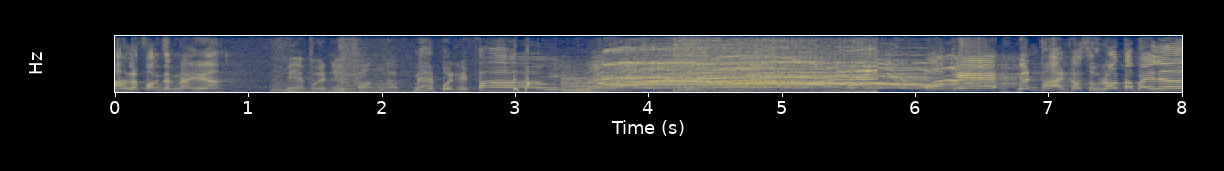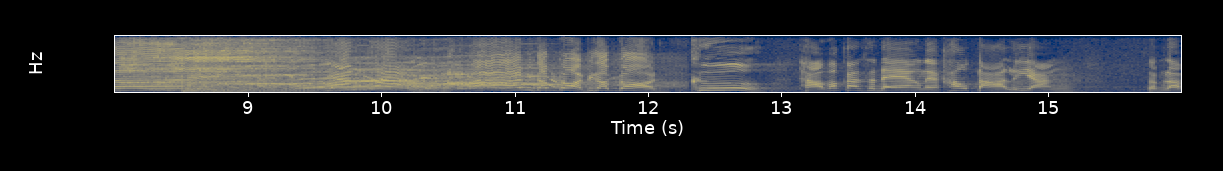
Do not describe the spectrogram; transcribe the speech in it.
อะแล้วฟังจากไหนอะ แม่เปิดให้ฟังครับ แม่เปิดให้ฟัง โอเค งั้นผ่านเข้าสู่รอบต่อไปเลยยังค่ะ อ่าให้พี่ท็อปก่อน พี่ท็อปก่อน คือถามว่าการแสดงเนี่ยเข้าตาหรือยังสำหรับ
